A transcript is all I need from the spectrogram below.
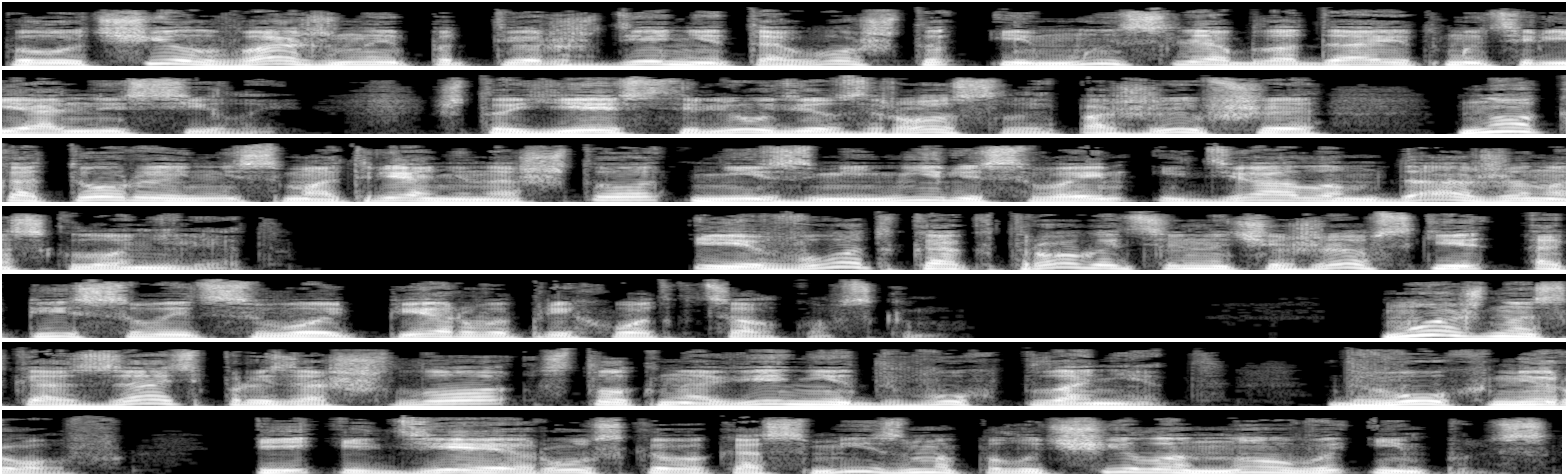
получил важное подтверждение того, что и мысли обладают материальной силой, что есть люди взрослые, пожившие, но которые, несмотря ни на что, не изменили своим идеалам даже на склоне лет. И вот как трогательно Чижевский описывает свой первый приход к Циолковскому. Можно сказать, произошло столкновение двух планет, двух миров, и идея русского космизма получила новый импульс,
